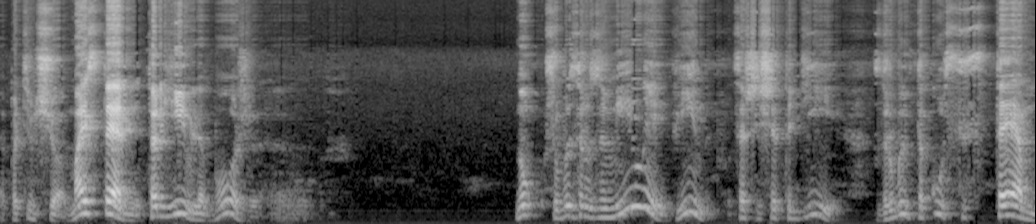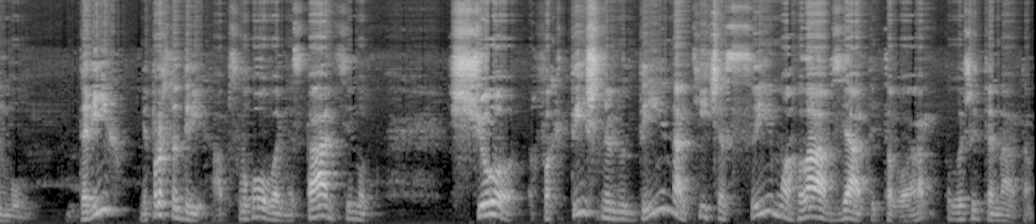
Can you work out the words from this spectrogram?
А потім що? Майстерні, торгівля, Боже. Ну, щоб ви зрозуміли, він, це ж ще тоді, зробив таку систему доріг, не просто доріг, а обслуговування станцій, ну, що фактично людина в ті часи могла взяти товар, положити на там,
